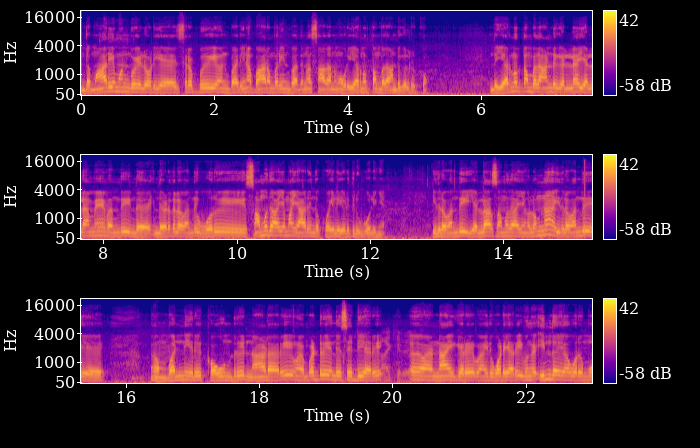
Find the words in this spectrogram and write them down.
இந்த மாரியம்மன் கோயிலுடைய சிறப்புன்னு பார்த்தீங்கன்னா பாரம்பரியம்னு பார்த்தீங்கன்னா சாதாரணமாக ஒரு இரநூத்தம்பது ஆண்டுகள் இருக்கும். இந்த இரநூத்தம்பது ஆண்டுகளில் எல்லாமே வந்து இந்த இந்த இடத்துல வந்து ஒரு சமுதாயமாக யாரும் இந்த கோயிலை எடுத்துகிட்டு போகலிங்க. இதில் வந்து எல்லா சமுதாயங்களும்னா இதில் வந்து வன்னியர் கவுண்டரு நாடார் பட்டு இந்த செட்டியார் நாயக்கர். இது உடையார் இவங்க இந்த ஒரு மூ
